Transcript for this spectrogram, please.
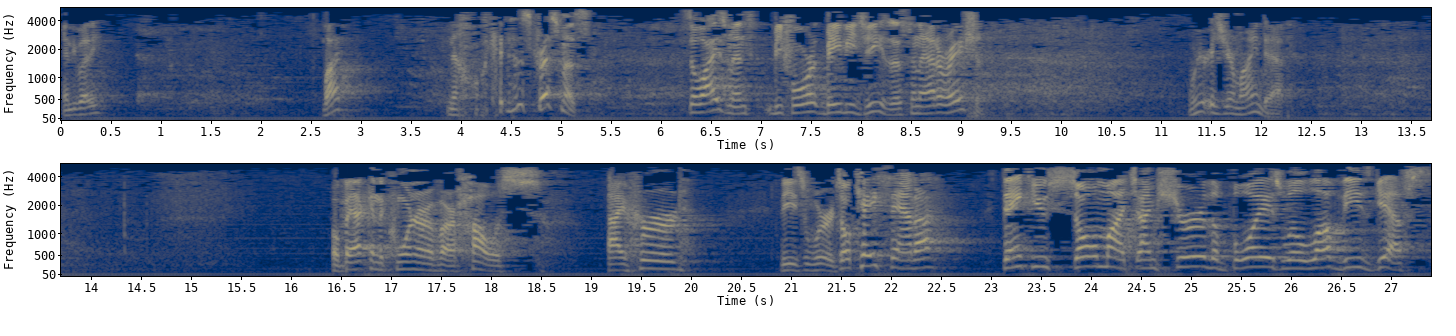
Anybody? What? No. this is Christmas. It's the wise men before baby Jesus in adoration. Where is your mind at? Well, back in the corner of our house, I heard these words. Okay, Santa, thank you so much. I'm sure the boys will love these gifts.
